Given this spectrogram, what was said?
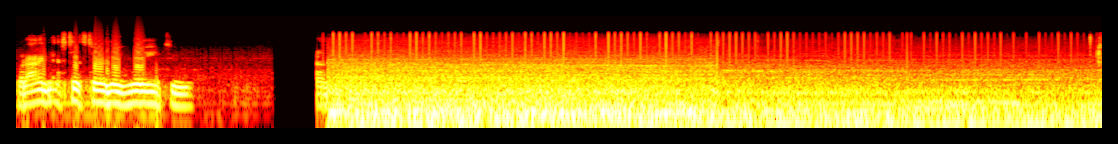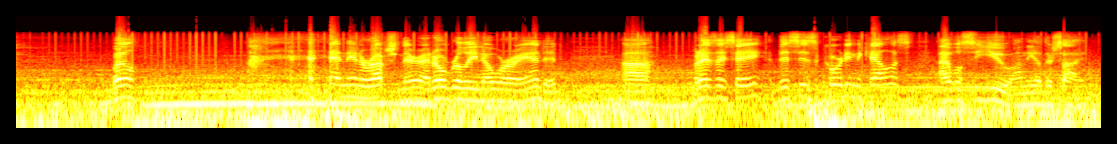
but aren't necessarily willing to. Well, an interruption there. I don't really know where I ended. Uh, but as I say, this is According to Callus. I will see you on the other side.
